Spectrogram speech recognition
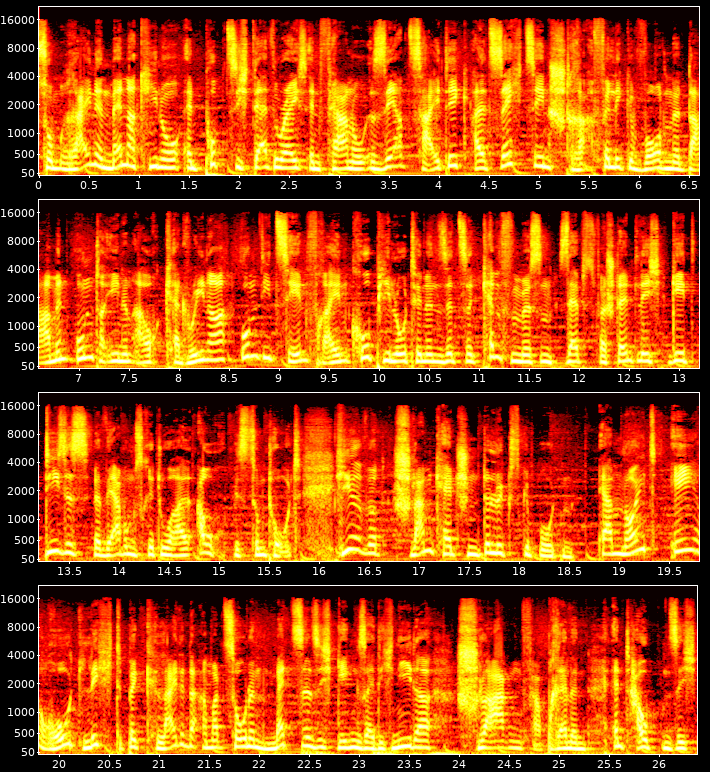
Zum reinen Männerkino entpuppt sich Death Race Inferno sehr zeitig, als 16 straffällig gewordene Damen, unter ihnen auch Katrina, um die 10 freien Co-Pilotinnen-Sitze kämpfen müssen. Selbstverständlich geht dieses Bewerbungsritual auch bis zum Tod. Hier wird Schlammcatchen Deluxe geboten. Erneut E-Rotlicht bekleidete Amazonen metzeln sich gegenseitig nieder, schlagen, verbrennen, enthaupten sich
